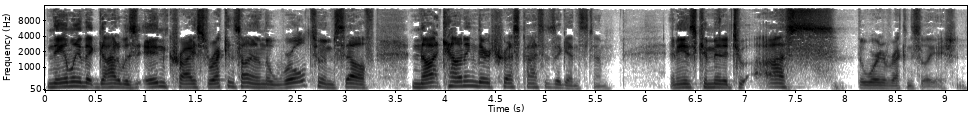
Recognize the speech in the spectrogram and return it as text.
namely that God was in Christ reconciling the world to himself, not counting their trespasses against him. And he has committed to us the word of reconciliation.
